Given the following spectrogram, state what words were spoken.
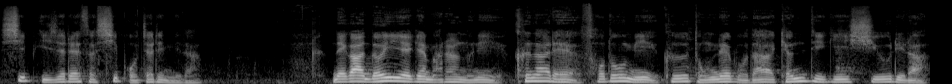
12절에서 15절입니다. 내가 너희에게 말하노니 그날에 소돔이 그 동네보다 견디기 쉬우리라.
